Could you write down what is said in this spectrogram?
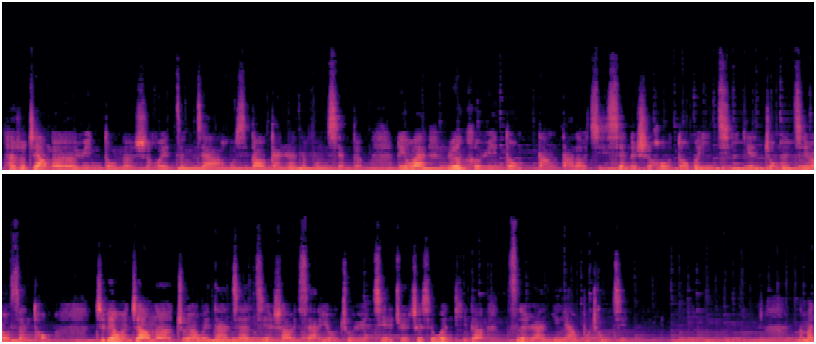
他说这样的运动呢是会增加呼吸道感染的风险的。另外，任何运动当达到极限的时候，都会引起严重的肌肉酸痛。这篇文章呢主要为大家介绍一下有助于解决这些问题的自然营养补充剂。那么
